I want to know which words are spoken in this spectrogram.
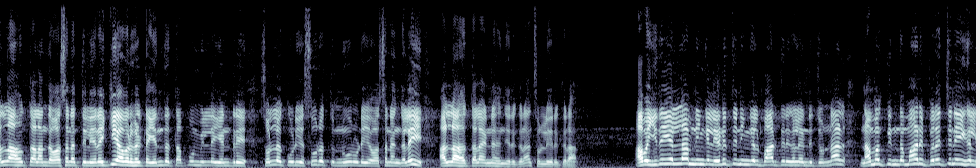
அல்லாஹு தாலா அந்த வசனத்தில் இறக்கி அவர்கள்ட்ட எந்த தப்பும் இல்லை என்று சொல்லக்கூடிய சூரத்து நூறுடைய வசனங்களை அல்லாஹு தாலா என்ன செஞ்சிருக்கிறான் சொல்லியிருக்கிறான். அவ இதையெல்லாம் நீங்கள் எடுத்து நீங்கள் பார்த்தீர்கள் என்று சொன்னால் நமக்கு இந்த மாதிரி பிரச்சனைகள்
